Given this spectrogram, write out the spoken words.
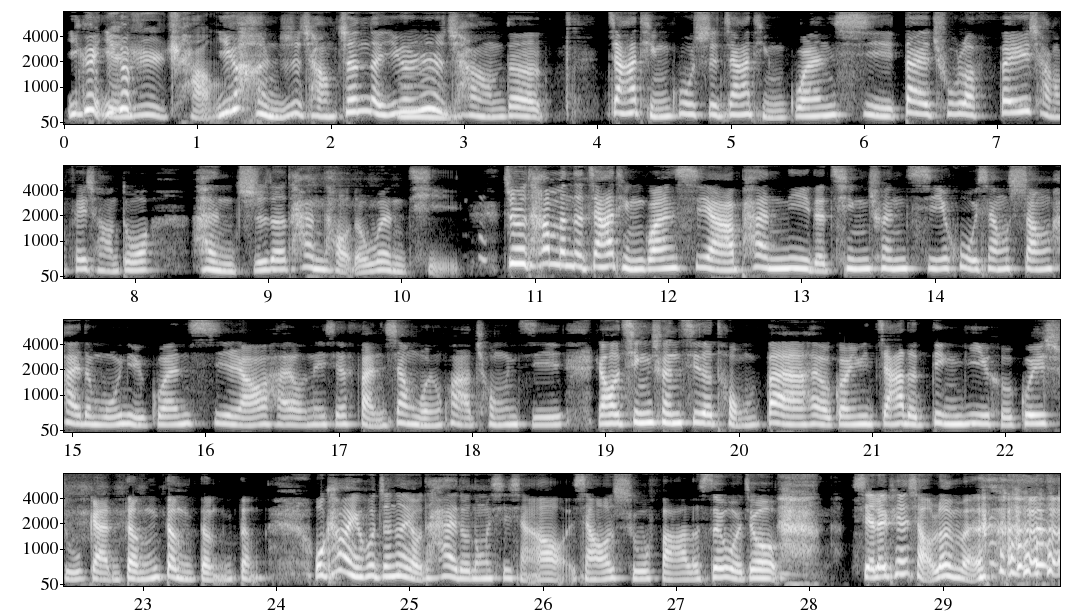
一个一个日常，一个很日常，真的一个日常的家庭故事、家庭关系，带出了非常非常多很值得探讨的问题。就是他们的家庭关系啊，叛逆的青春期，互相伤害的母女关系，然后还有那些反向文化冲击，然后青春期的同伴，还有关于家的定义和归属感等等等等。我看完以后，真的有太多东西想要想要抒发了，所以我就写了一篇小论文，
